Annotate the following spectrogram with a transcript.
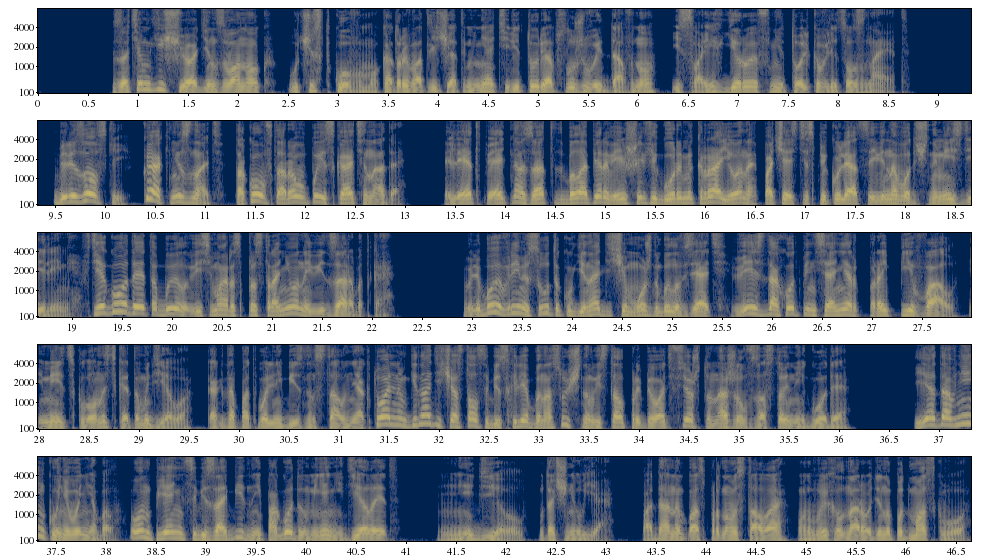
Затем еще один звонок участковому, который, в отличие от меня, территорию обслуживает давно и своих героев не только в лицо знает. «Березовский? Как не знать? Такого второго поискать надо. Лет пять назад это была первейшая фигура микрорайона по части спекуляции виноводочными изделиями. В те годы это был весьма распространенный вид заработка. В любое время суток у Геннадьевича можно было взять. Весь доход пенсионер пропивал, имеет склонность к этому делу. Когда подпольный бизнес стал неактуальным, Геннадьевич остался без хлеба насущного и стал пропивать все, что нажил в застойные годы. Я давненько у него не был. Он пьяница безобидный, погода у меня не делает. «Не делал», — уточнил я. По данным паспортного стола, он выехал на родину под Москву.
